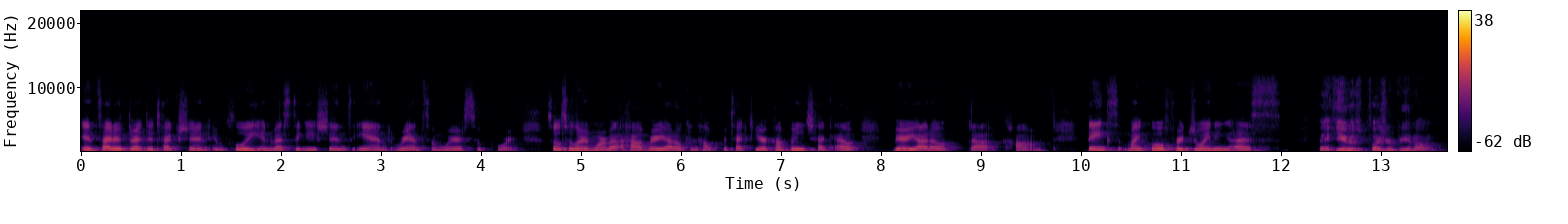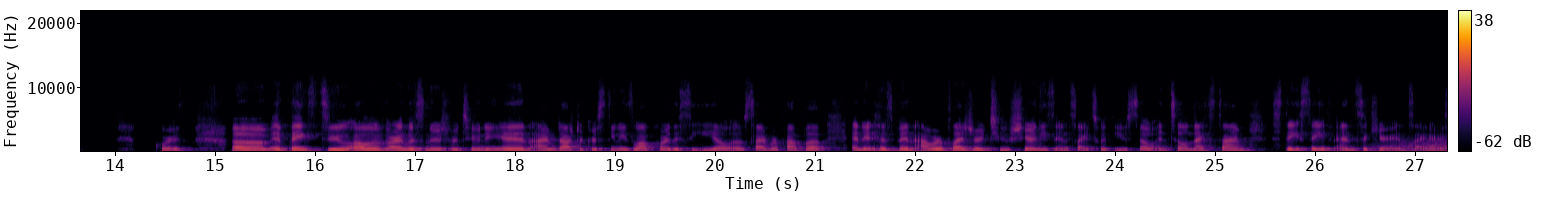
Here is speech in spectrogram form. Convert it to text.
insider threat detection, employee investigations, and ransomware support. So to learn more about how Veriato can help protect your company, check out veriato.com. Thanks, Michael, for joining us. Thank you. It was a pleasure being on. Course. Um, and thanks to all of our listeners for tuning in. I'm Dr. Christine Izuakor, the CEO of Cyber Pop-Up, and it has been our pleasure to share these insights with you. So until next time, stay safe and secure, insiders.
